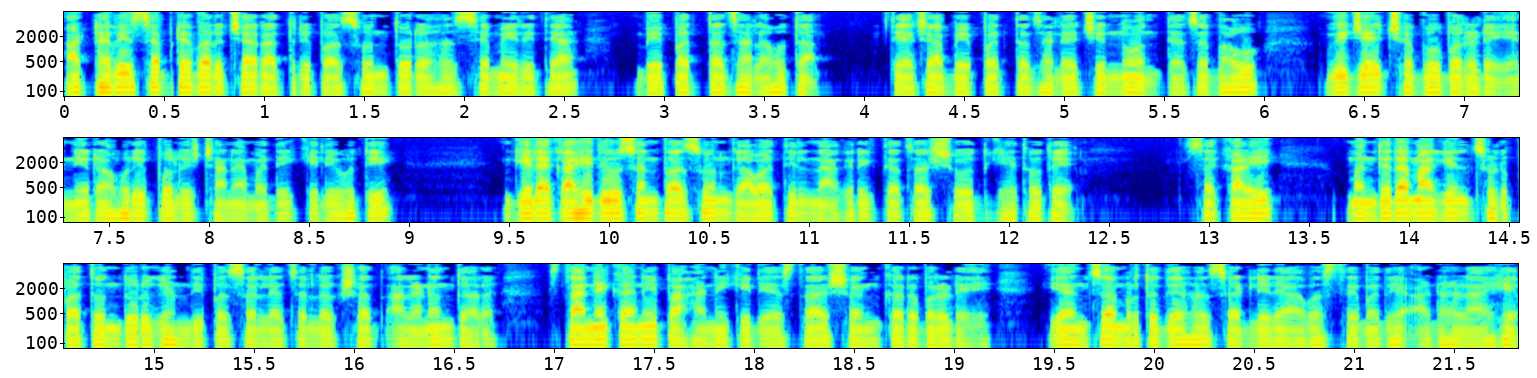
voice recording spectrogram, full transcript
अठ्ठावीस सप्टेंबरच्या रात्रीपासून तो रहस्यमयरित्या बेपत्ता झाला होता. त्याच्या बेपत्ता झाल्याची नोंद त्याचा भाऊ विजय छबू बर्डे यांनी राहुरी पोलीस ठाण्यामध्ये केली होती. गेल्या काही दिवसांपासून गावातील नागरिक त्याचा शोध घेत होते. सकाळी मंदिरामागील झुडपातून दुर्गंधी पसरल्याचं लक्षात आल्यानंतर स्थानिकांनी पाहणी केली असता शंकर बर्डे यांचा मृतदेह सडलेल्या अवस्थेमध्ये आढळला आहे.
